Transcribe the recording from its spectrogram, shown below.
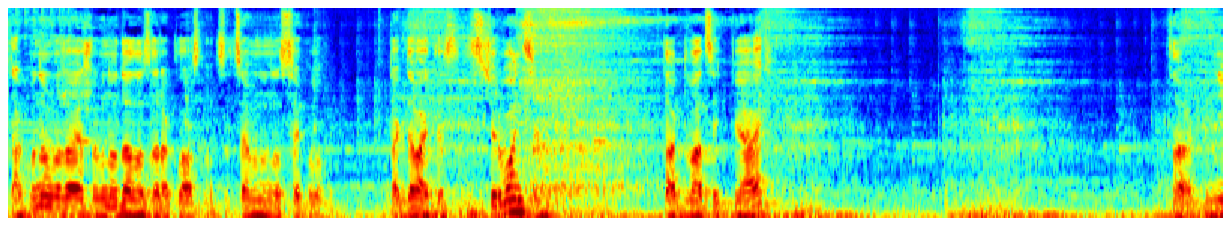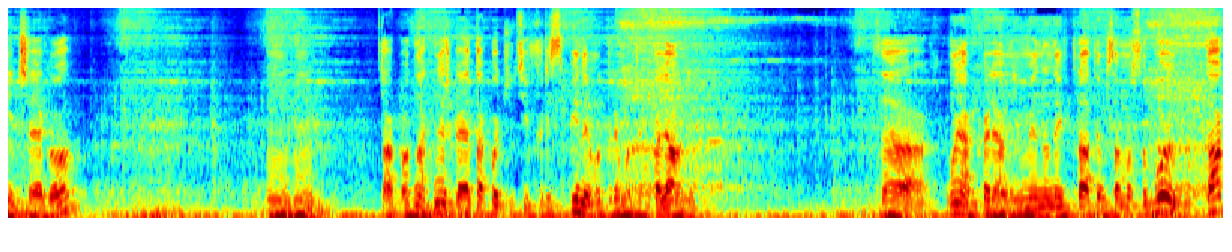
Так, воно вважає, що воно дало зараз класно. Це, це воно насипало. Так, давайте з, червонця. Так, 25. Так, нічого. Угу. Так, одна книжка, я так хочу ці фріспіни отримати халявні. Так, ну як халявні, ми на них тратимо само собою. Так,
